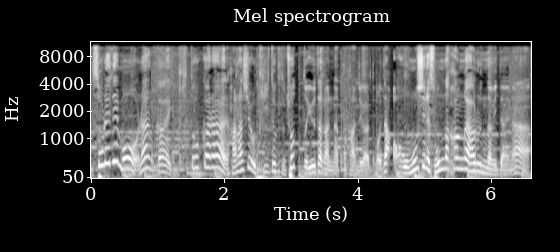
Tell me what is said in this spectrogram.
い。それでもなんか人から話を聞いておくとちょっと豊かになった感じがあるとかだあ面白いそんな考えあるんだみたいな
